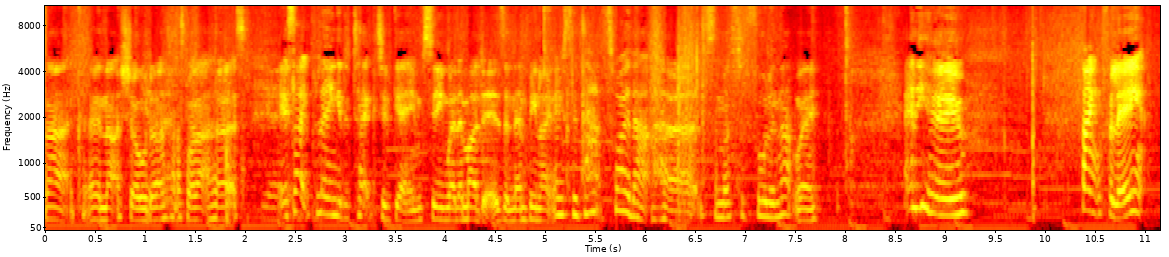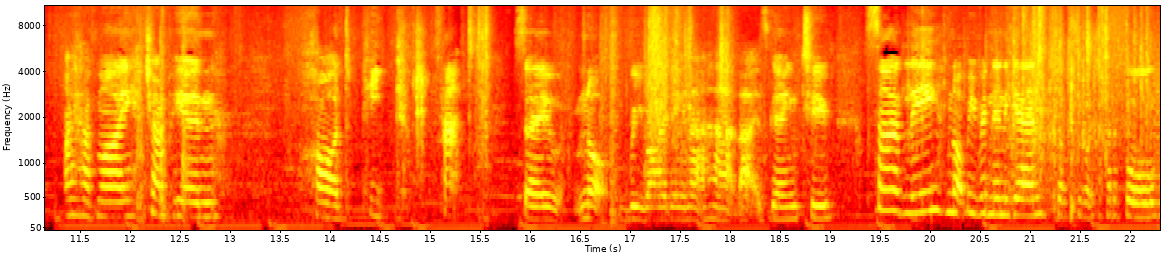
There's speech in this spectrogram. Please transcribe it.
back and that shoulder. That's why that hurts. It's like playing a detective game, seeing where the mud is, and then being like, oh, so that's why that hurts. I must have fallen that way. Anywho, thankfully, I have my champion hard peak hat. So I'm not re-riding in that hat. That is going to sadly not be ridden in again because obviously once you've had a fall,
